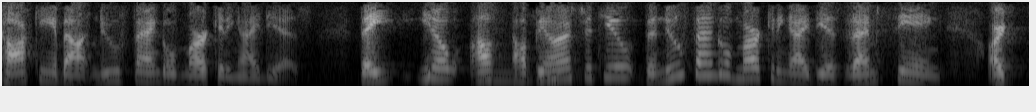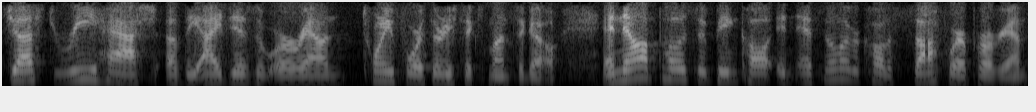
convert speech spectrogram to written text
talking about newfangled marketing ideas. They, you know, I'll, I'll be Mm-hmm. honest with you, the newfangled marketing ideas that I'm seeing are just rehash of the ideas that were around 24, 36 months ago. And now opposed to being called, it's no longer called a software program,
